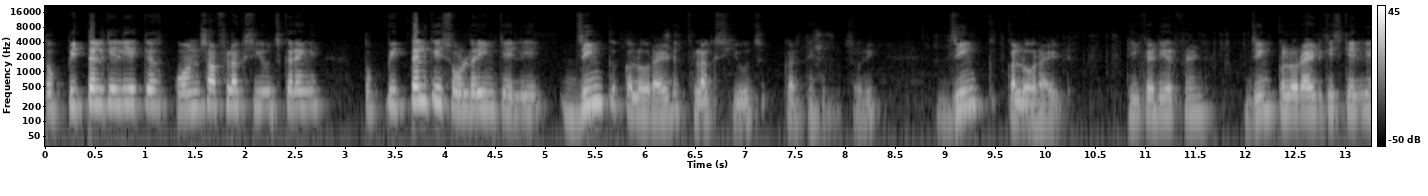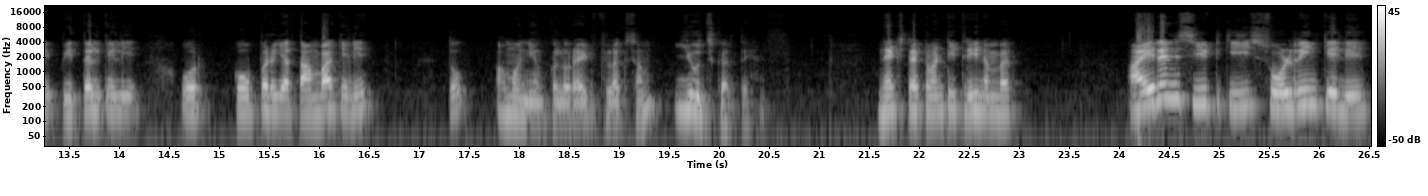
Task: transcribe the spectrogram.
तो पित्तल के लिए कौन सा फ्लक्स यूज़ करेंगे? तो पित्तल की सोल्डरिंग के लिए जिंक क्लोराइड फ्लक्स यूज़ करते हैं। सॉरी जिंक क्लोराइड ठीक है डियर फ्रेंड जिंक क्लोराइड किसके लिए? पीतल के लिए और कॉपर या तांबा के लिए। तो अमोनियम क्लोराइड फ्लक्स हम यूज़ करते हैं। नेक्स्ट है twenty three number. Iron sheet की सोल्डरिंग के लिए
